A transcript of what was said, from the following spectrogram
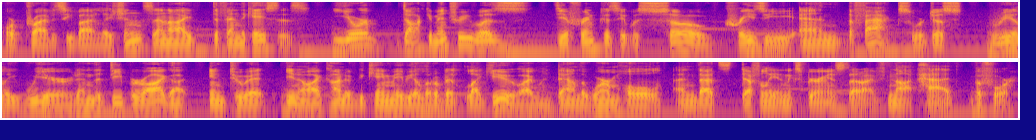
or privacy violations, and I defend the cases. Your documentary was different because it was so crazy and the facts were just really weird. And the deeper I got into it, you know, I kind of became maybe a little bit like you. I went down the wormhole, and that's definitely an experience that I've not had before.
